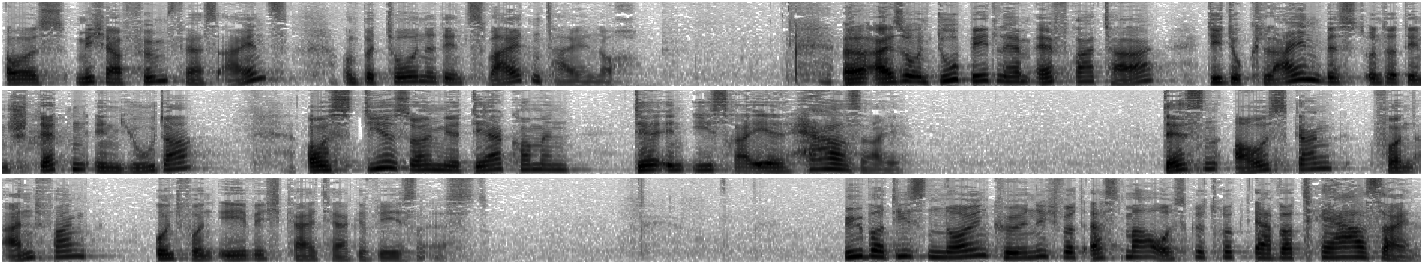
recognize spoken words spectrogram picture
aus Micha 5, Vers 1 und betone den zweiten Teil noch. Äh, also, und du, Bethlehem Ephrata, die du klein bist unter den Städten in Juda, aus dir soll mir der kommen, der in Israel Herr sei, dessen Ausgang von Anfang und von Ewigkeit her gewesen ist. Über diesen neuen König wird erstmal ausgedrückt, er wird Herr sein.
